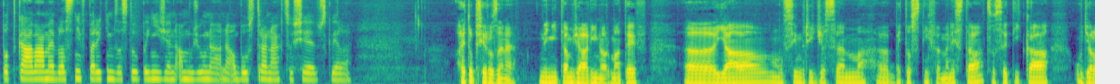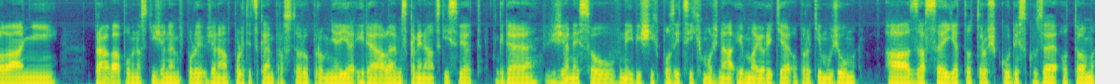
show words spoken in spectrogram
potkáváme vlastně v paritním zastoupení žen a mužů na, na obou stranách, což je skvělé. A je to přirozené. Není tam žádný normativ. Eh, já musím říct, že jsem eh, bytostný feminista, co se týká udělování práva a povinností ženám v, poli, ženám v politickém prostoru. Pro mě je ideálem skandinávský svět, kde ženy jsou v nejvyšších pozicích, možná i v majoritě oproti mužům. A zase je to trošku diskuze o tom,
